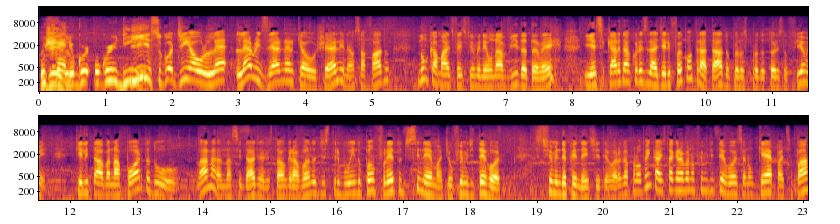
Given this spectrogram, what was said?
O. Shelly, o, gor- o gordinho. Isso, o gordinho é o Le- Larry Zerner, que é o Shelley, né? O safado. Nunca mais fez filme nenhum na vida também. E esse cara tem uma curiosidade. Ele foi contratado pelos produtores do filme, que ele tava na porta do... Lá na, na cidade onde eles estavam gravando, distribuindo panfleto de cinema, de um filme de terror. Esse filme independente de terror. O cara falou, vem cá, a gente tá gravando um filme de terror, você não quer participar?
